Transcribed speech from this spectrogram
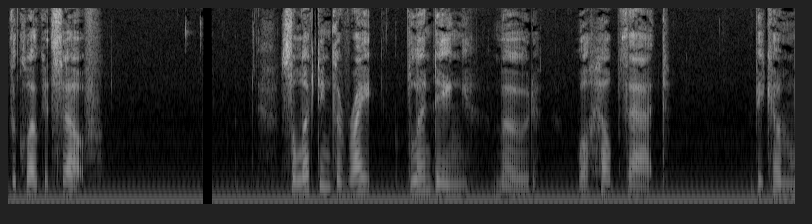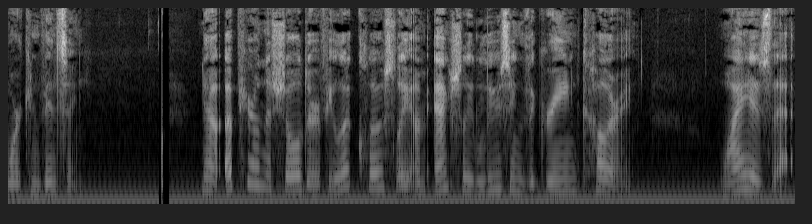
the cloak itself. Selecting the right blending mode will help that become more convincing. Now up here on the shoulder, if you look closely, I'm actually losing the green coloring. Why is that?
